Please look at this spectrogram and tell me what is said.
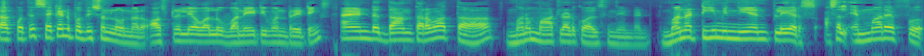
కాకపోతే సెకండ్ పొజిషన్లో ఉన్నారు ఆస్ట్రేలియా వాళ్ళు one eighty one ratings. And దాని తర్వాత మనం మాట్లాడుకోవాల్సింది ఏంటంటే మన టీమ్ ఇండియన్ ప్లేయర్స్ అసలు ఎంఆర్ఎఫ్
